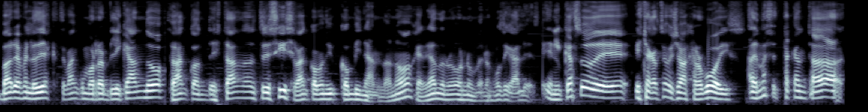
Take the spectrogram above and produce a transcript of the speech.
varias melodías que se van como replicando, se van contestando entre sí, se van combinando, ¿no? Generando nuevos números musicales. En el caso de esta canción que se llama Her Voice, además está cantada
